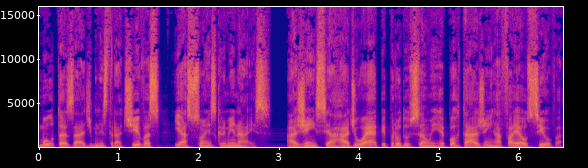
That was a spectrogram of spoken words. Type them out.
multas administrativas e ações criminais. Agência Rádio Web, produção e reportagem Rafael Silva.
